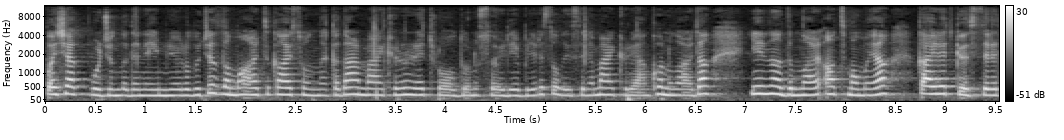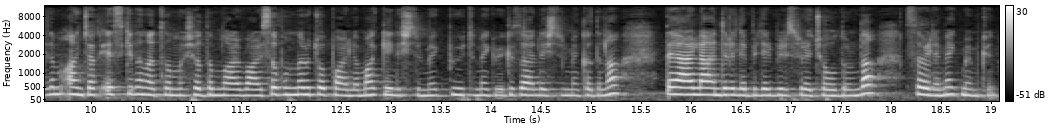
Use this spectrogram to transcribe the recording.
Başak burcunda deneyimliyor olacağız. Ama artık ay sonuna kadar Merkür'ün retro olduğunu söyleyebiliriz. Dolayısıyla Merküryen konularda yeni adımlar atmamaya gayret gösterelim. Ancak eskiden atılmış adımlar varsa bunları toparlamak, geliştirmek, büyütmek ve güzelleştirmek adına değerlendirilebilir bir süreç olduğunu da söylemek mümkün.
